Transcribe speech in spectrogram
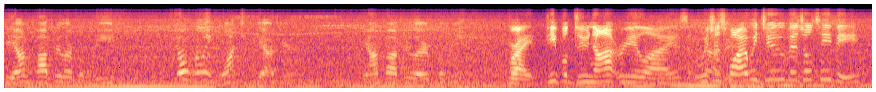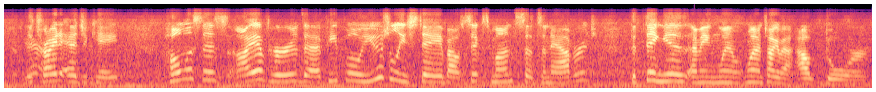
beyond popular belief, don't really want to be out here. Beyond popular belief. Right. People do not realize, which is why we do Vigil TV. to Yeah. try to educate. Homelessness, I have heard that people usually stay about six months. That's an average. The thing is, I mean, when, when I'm talking about outdoor,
